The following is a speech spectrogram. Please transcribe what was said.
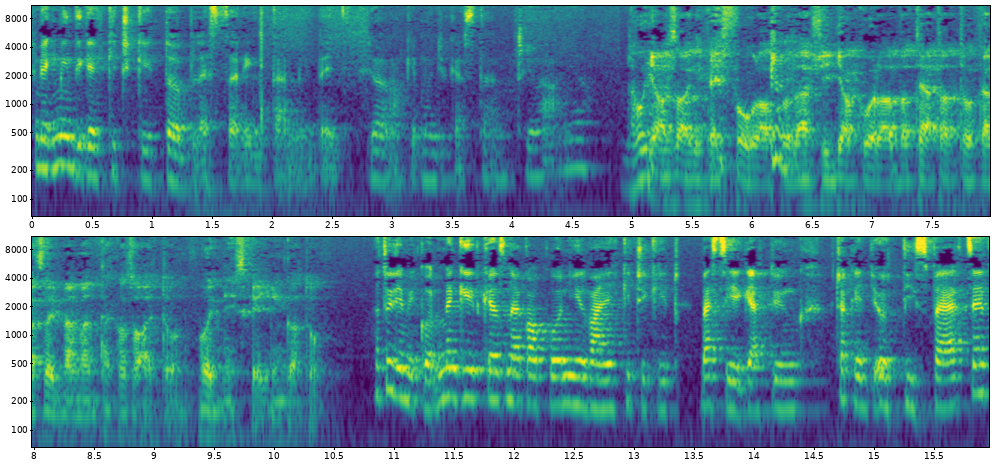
még mindig egy kicsikét több lesz szerintem, mint egy olyan, aki mondjuk ezt nem csinálja. De hogyan zajlik egy foglalkozás így gyakorlatban? Tehát attól kezdve, hogy bementek az ajtón. Hogy néz ki egy ringató? Hát ugye, amikor megérkeznek, akkor nyilván egy kicsikét beszélgetünk, csak egy 5-10 percet,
